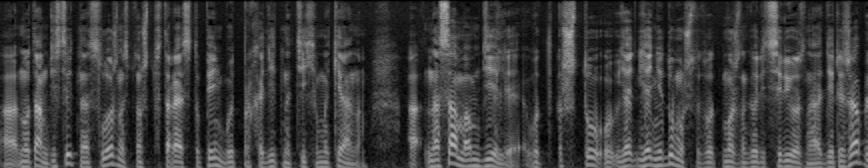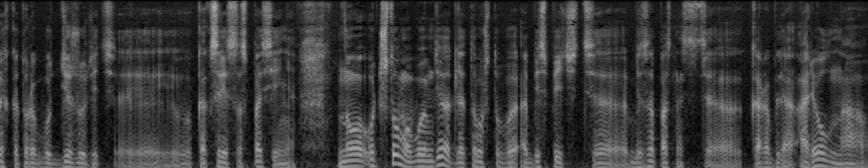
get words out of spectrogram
но там действительно сложность, потому что вторая ступень будет проходить над Тихим океаном. А на самом деле, вот что, я, я не думаю, что вот можно говорить серьезно о дирижаблях, которые будут дежурить э, как средство спасения, но вот что мы будем делать для того, чтобы обеспечить э, безопасность э, корабля «Орел» на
